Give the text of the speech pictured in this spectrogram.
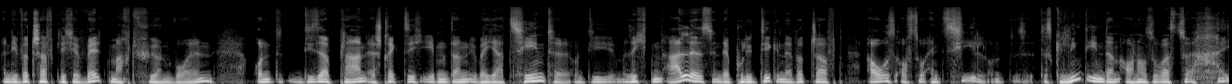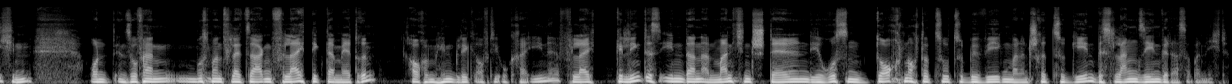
an die wirtschaftliche Weltmacht führen wollen. Und dieser Plan erstreckt sich eben dann über Jahrzehnte und die richten alles in der Politik, in der Wirtschaft aus auf so ein Ziel. Und das gelingt ihnen dann auch noch sowas zu erreichen. Und insofern muss man vielleicht sagen, vielleicht liegt da mehr drin auch im Hinblick auf die Ukraine. Vielleicht gelingt es ihnen dann an manchen Stellen, die Russen doch noch dazu zu bewegen, mal einen Schritt zu gehen. Bislang sehen wir das aber nicht.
